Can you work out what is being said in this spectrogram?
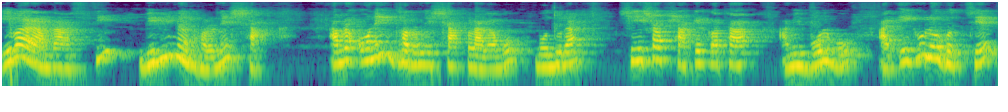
এবার আমরা আসছি বিভিন্ন ধরনের শাক। আমরা অনেক ধরনের শাক লাগাবো, বন্ধুরা। সেই সব শাকের কথা আমি বলব। আর এগুলো হচ্ছে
